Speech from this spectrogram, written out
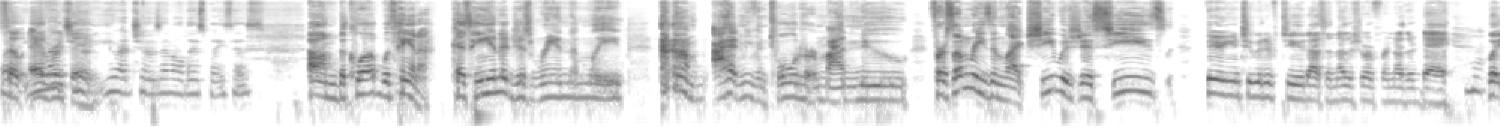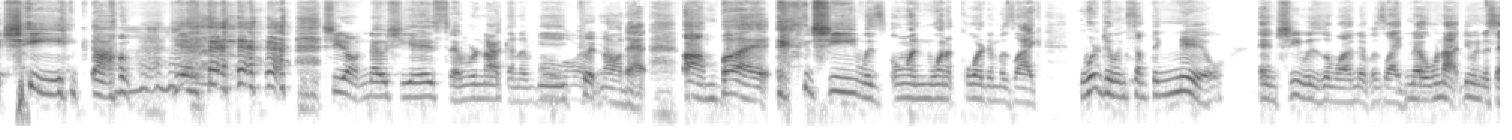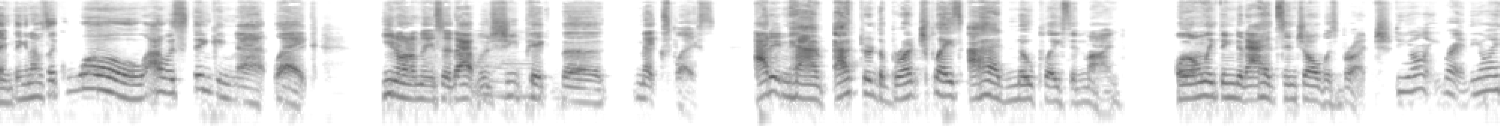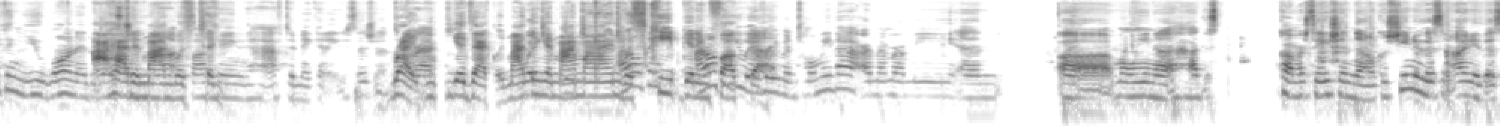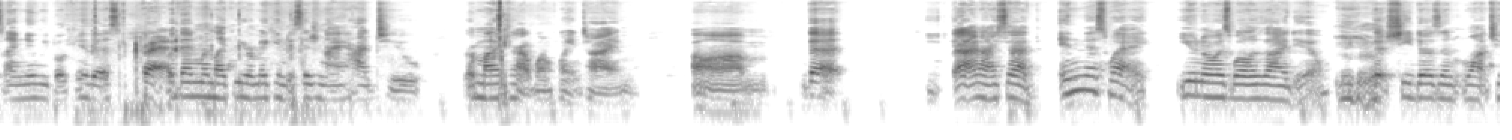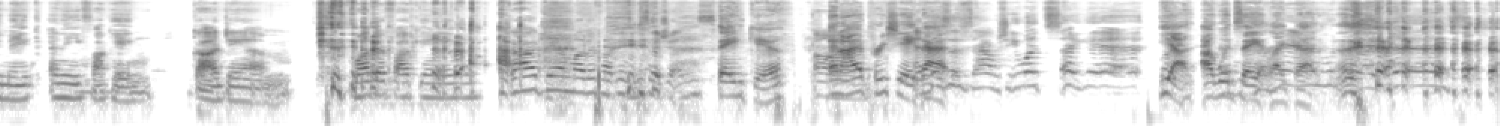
So But you had cho- everything. you had chosen all those places. Um, the club was Hannah because Hannah just randomly. I hadn't even told her my new. For some reason, like she was just she's very intuitive too. That's another story for another day. Mhm. But she, um, yeah, she don't know she is, so we're not gonna be Oh, putting all that. Um, but she was on one accord and was like, "We're doing something new." And she was the one that was like, "No, we're not doing the same thing." And I was like, "Whoa!" I was thinking that, like, you know what I mean. So that was she picked the next place. I didn't have after the brunch place. I had no place in mind. Well, the only thing that I had sent y'all was brunch. The only right, the only thing you wanted I had in mind was to- have to make any decisions. Right. correct? Exactly. My Which- thing in my which mind was think- keep getting I don't fucked think you up. ever even told me that. I remember me and uh Melina had this conversation though, because she knew this and I knew this, and I knew we both knew this. right. But then when like we were making a decision, I had to remind her at one point in time um that and I said, in this way, you know as well as I do Mhm. that she doesn't want to make any fucking goddamn motherfucking goddamn motherfucking decisions. Thank you. Um, and I appreciate and that. this is how she would say it. yeah, I would say it like hand would be that.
